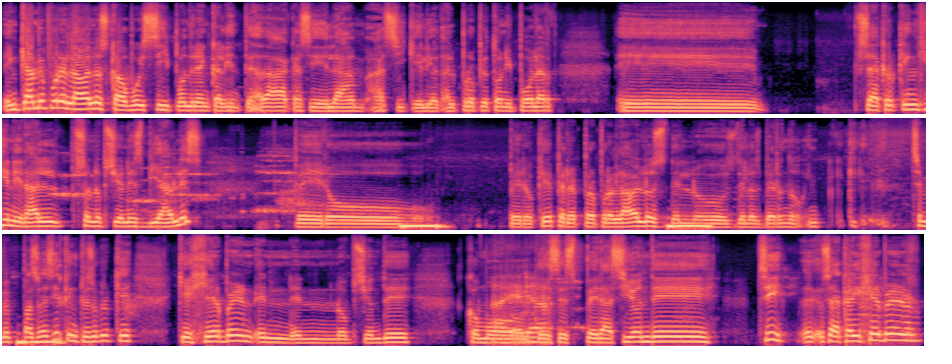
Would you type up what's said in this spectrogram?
En cambio, por el lado de los Cowboys, sí pondrían caliente a Dak, así de Lamb, así que al propio Tony Pollard. Eh, o sea, creo que en general son opciones viables. Pero. Pero qué, pero, pero por el lado de los de los de los no. Se me pasó a decir que incluso creo que, que Herbert en, en opción de como desesperación de. Sí, eh, o sea, Kai Herbert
